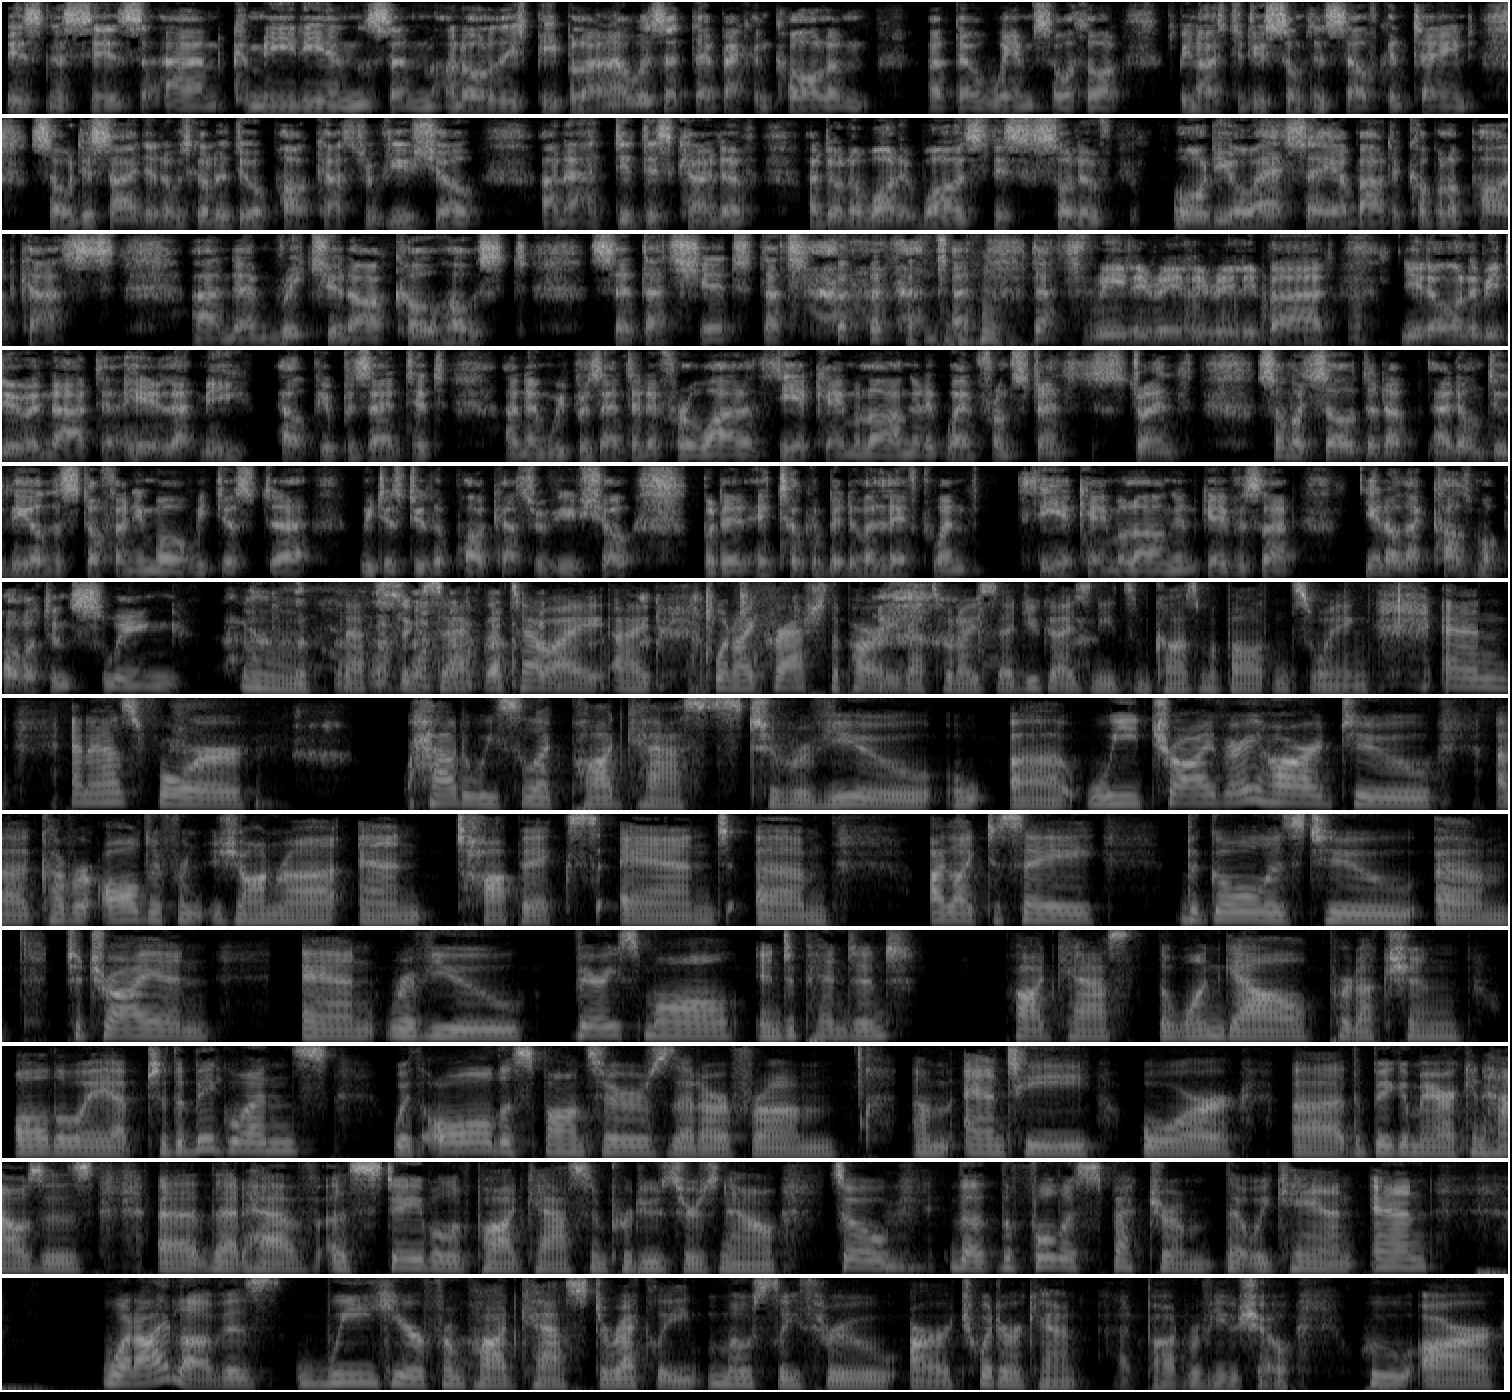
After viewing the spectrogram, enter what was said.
businesses and comedians and, and all of these people. And I was at their beck and call and at their whim. So I thought it'd be nice to do something self contained. So I decided I was going to do a podcast review show. And I did this kind of, I don't know what it was, this sort of audio essay about a couple of podcasts. And um, Richard, our co host, said, That's shit. That's, that- that's really, really, really bad. You don't want to be doing that. Here, let me help you present it. And then we presented it for a while, and Thea came along, and it went from strength to strength. So much so that I, I don't do the other stuff anymore. We just uh, we just do the podcast review show. But it, it took a bit of a lift when Thea came along and gave us that, you know, that cosmopolitan swing. Mm, that's exact. That's how I, I when I crashed the party. That's what I said. You guys need some cosmopolitan swing. And and as for how do we select podcasts to review? Uh, we try very hard to uh, cover all different genre and topics. And um, I like to say the goal is to um, to try and and review very small independent podcasts, the one gal production, all the way up to the big ones with all the sponsors that are from um, Anti or uh, the big American houses uh, that have a stable of podcasts and producers now. So mm. the the fullest spectrum that we can. And what I love is we hear from podcasts directly, mostly through our Twitter account at Pod Review Show, who are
